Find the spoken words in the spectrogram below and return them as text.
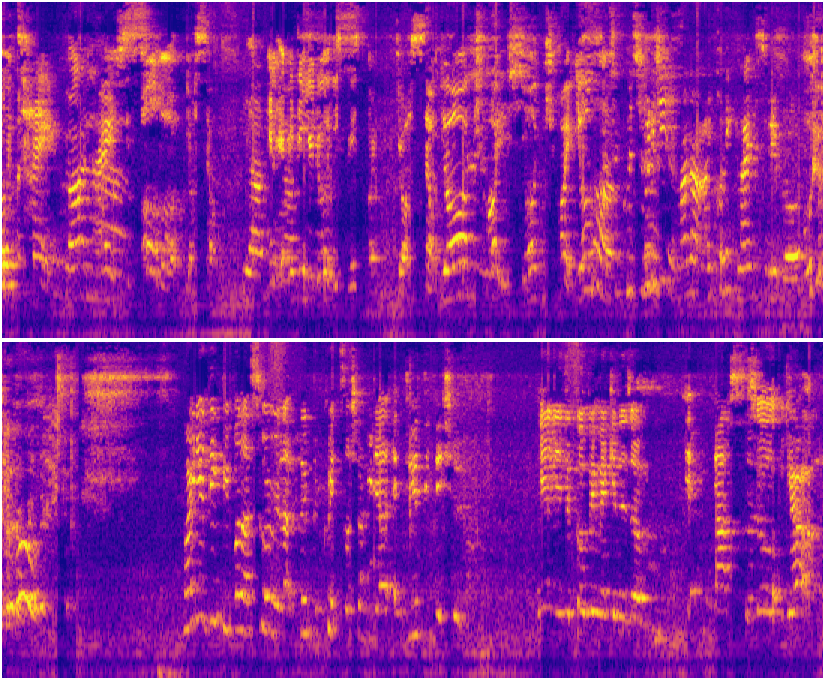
own self-regulate. time. God, nice. It's all about yourself, Yeah. and everything you do is based on yourself. Your choice. Your choice. Your Yeah. consequences. What is it, Hannah? Iconic lines today, bro. Why do you think people are so reluctant to quit social media and do you think they should? Yeah, it's a coping mechanism. Yeah. Yes. So yeah,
